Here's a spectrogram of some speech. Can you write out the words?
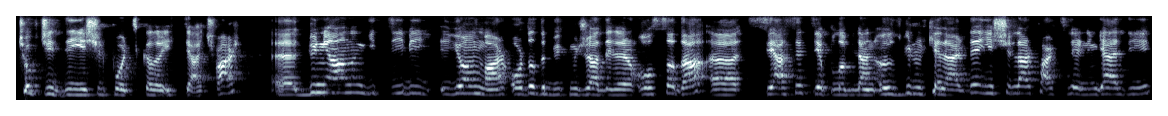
çok ciddi yeşil politikalara ihtiyaç var. E, dünyanın gittiği bir yön var. Orada da büyük mücadeleler olsa da e, siyaset yapılabilen özgür ülkelerde Yeşiller Partilerinin geldiği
